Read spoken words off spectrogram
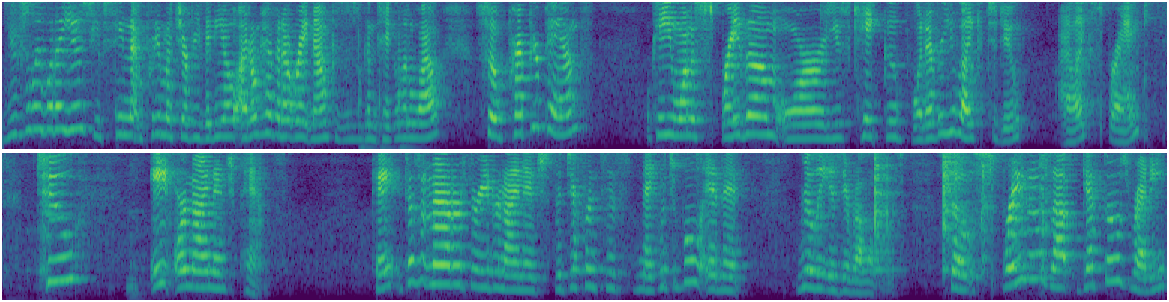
usually what I use. You've seen that in pretty much every video. I don't have it out right now because this is going to take a little while. So prep your pans. Okay, you want to spray them or use cake goop, whatever you like to do. I like spraying. Two eight or nine inch pans. Okay, it doesn't matter if they're eight or nine inch. The difference is negligible and it really is irrelevant. So spray those up, get those ready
